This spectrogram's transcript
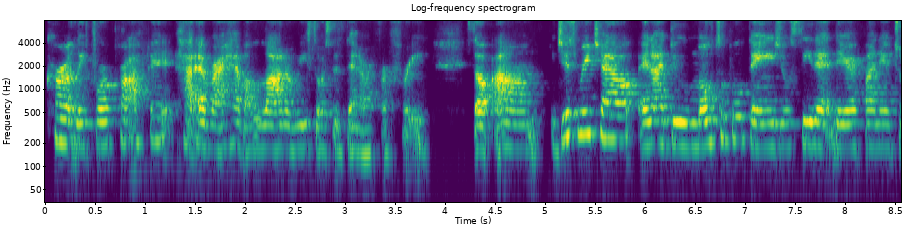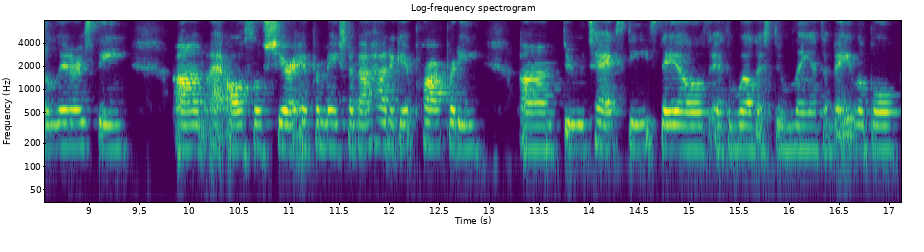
currently for profit. However, I have a lot of resources that are for free. So um, just reach out, and I do multiple things. You'll see that there financial literacy. Um, I also share information about how to get property um, through tax deed sales as well as through lands available.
